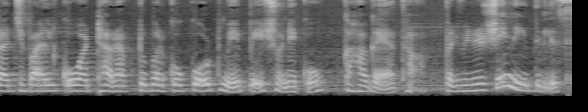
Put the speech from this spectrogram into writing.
राज्यपाल को 18 अक्टूबर को कोर्ट में पेश होने को कहा गया था। परवीन सिंह नई दिल्ली से।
